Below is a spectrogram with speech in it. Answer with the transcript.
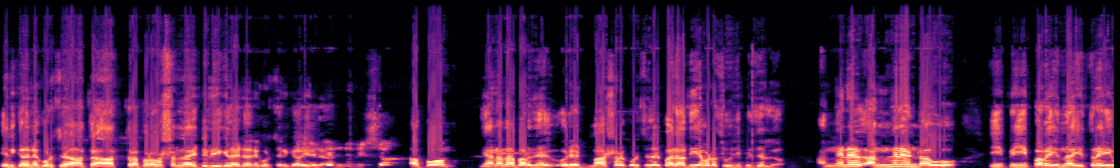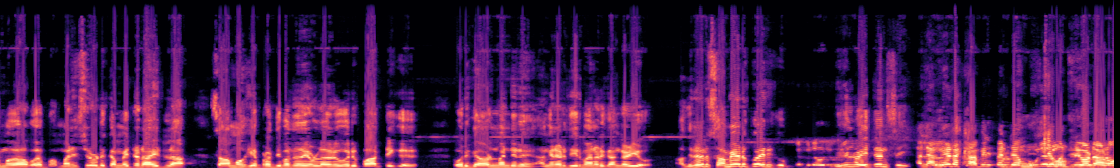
എനിക്കതിനെ കുറിച്ച് അത്ര അത്ര പ്രൊഫഷണൽ ആയിട്ട് ലീഗലായിട്ട് അതിനെ കുറിച്ച് എനിക്കറിയില്ല അപ്പോ ഞാനതാ പറഞ്ഞത് ഒരു ഹെഡ് മാസ്റ്ററെ കുറിച്ചുള്ള പരാതി അവിടെ സൂചിപ്പിച്ചല്ലോ. അങ്ങനെ അങ്ങനെ ഉണ്ടാവുമോ? ഈ ഈ പറയുന്ന ഇത്രയും മനുഷ്യരോട് കമ്മിറ്റഡ് ആയിട്ടുള്ള സാമൂഹ്യ പ്രതിബദ്ധതയുള്ള ഒരു പാർട്ടിക്ക് ഒരു ഗവൺമെന്റിന് അങ്ങനെ ഒരു തീരുമാനം എടുക്കാൻ കഴിയുമോ അതിനൊരു സമയം എടുക്കുമായിരിക്കും വിൽ വെയിറ്റ് ആൻഡ് സി അല്ല അങ്ങയുടെ കമ്മിറ്റ്മെന്റ് മുഖ്യമന്ത്രിയോടാണോ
